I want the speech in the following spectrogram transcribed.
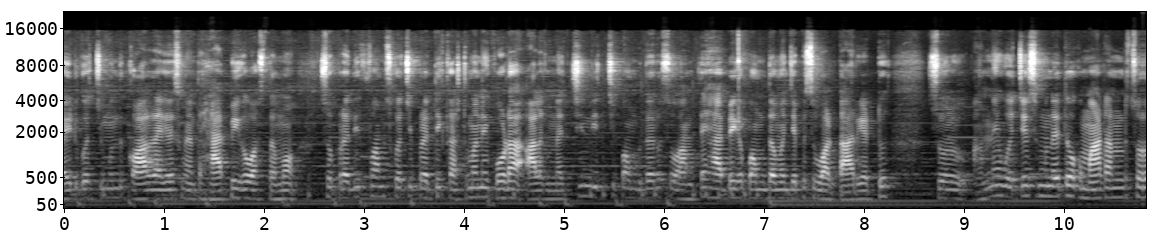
బయటకు వచ్చే ముందు కాల్ ఎగరేసుకుని ఎంత హ్యాపీగా వస్తామో. సో ప్రతి ఫామ్స్కి వచ్చి ప్రతి కస్టమర్ని కూడా వాళ్ళకి నచ్చింది ఇచ్చి పంపుతారు. సో అంతే హ్యాపీగా పంపుతామని చెప్పేసి వాళ్ళ టార్గెట్ సో అన్నయ్య వచ్చేసి ముందు అయితే ఒక మాట అన్నారు సో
